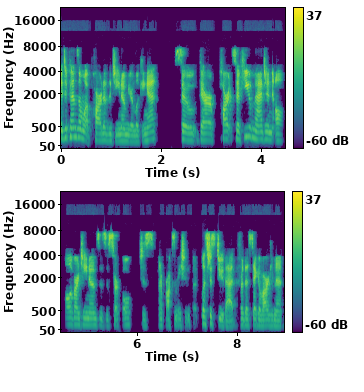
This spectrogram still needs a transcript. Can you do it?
it depends on what part of the genome you're looking at. So there are parts. So if you imagine all, all, of our genomes as a circle, which is an approximation, but let's just do that for the sake of argument.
